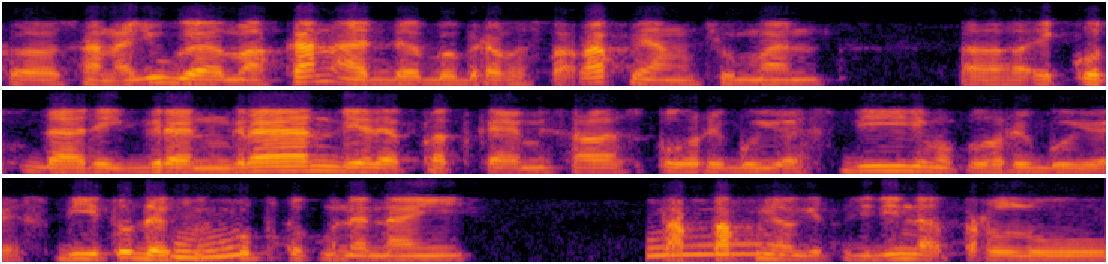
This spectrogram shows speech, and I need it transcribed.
ke sana juga. Bahkan ada beberapa startup yang cuman eh, ikut dari grant-grant dia dapat kayak misalnya 10.000 USD 50.000 USD itu udah Mhm. cukup untuk mendanai startupnya gitu. Jadi nggak perlu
